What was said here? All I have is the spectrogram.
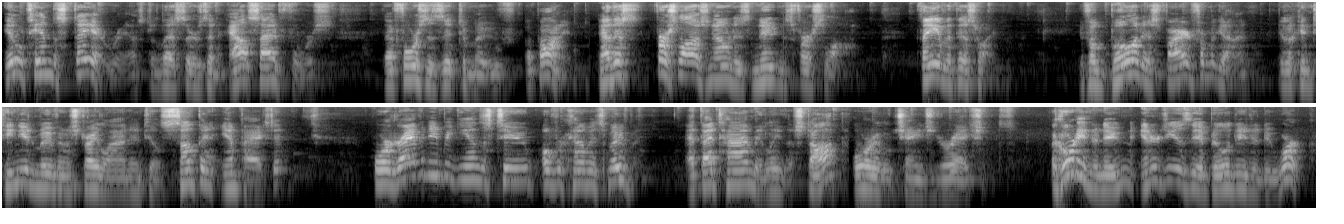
it'll tend to stay at rest unless there's an outside force that forces it to move upon it. Now, this first law is known as Newton's first law. Think of it this way if a bullet is fired from a gun, it'll continue to move in a straight line until something impacts it or gravity begins to overcome its movement. At that time, it'll either stop or it'll change directions. According to Newton, energy is the ability to do work.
